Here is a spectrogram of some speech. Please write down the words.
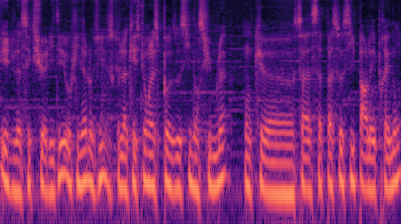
et de la sexualité au final aussi, parce que la question elle se pose aussi dans ce film-là. Donc ça, ça passe aussi par les prénoms.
